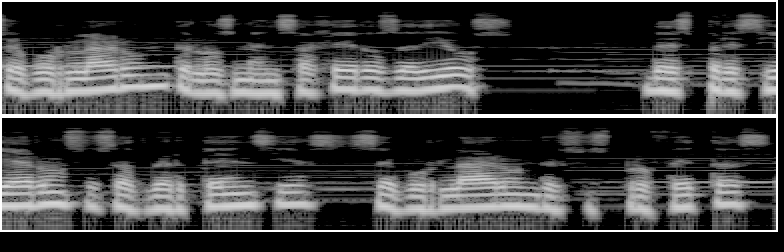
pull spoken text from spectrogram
se burlaron de los mensajeros de Dios, despreciaron sus advertencias, se burlaron de sus profetas,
